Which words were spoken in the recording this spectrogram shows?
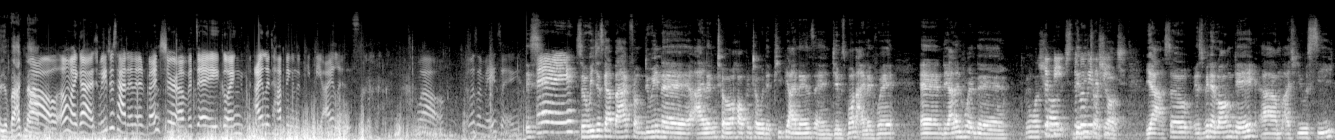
You're back now. Wow, oh my gosh, we just had an adventure of a day going island hopping in the Phi Phi Islands. wow, it was amazing. Hey! So we just got back from doing a island tour, hopping tour with the PP Islands and James Bond Island, where and the island where the thing was The shot. beach, the movie was The shot. Beach. Yeah, so it's been a long day. Um, as you see,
